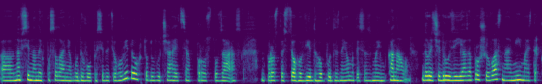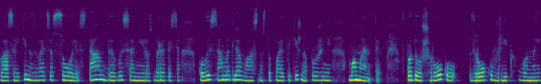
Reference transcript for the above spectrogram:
На всі на них посилання буде в описі до цього відео. Хто долучається просто зараз, просто з цього відео буде знайомитися з моїм каналом. До речі, друзі, я запрошую вас на мій майстер-клас, який називається Соліс, там, де ви самі розберетеся, коли саме для вас наступають такі ж напружені моменти. Впродовж року. З року в рік вони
